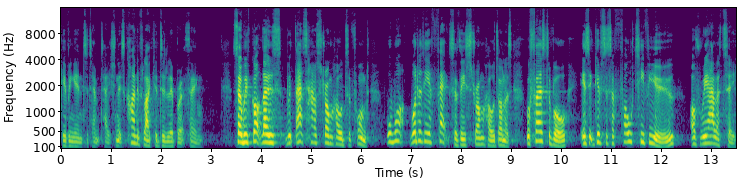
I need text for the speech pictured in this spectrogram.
giving in to temptation, it's kind of like a deliberate thing. So we've got those, that's how strongholds are formed. Well, what, what are the effects of these strongholds on us? Well, first of all, is it gives us a faulty view of reality.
